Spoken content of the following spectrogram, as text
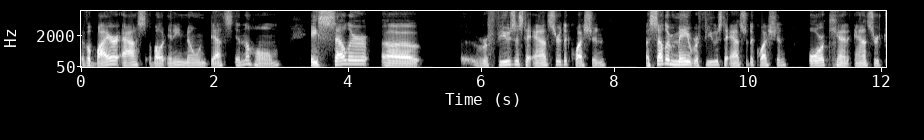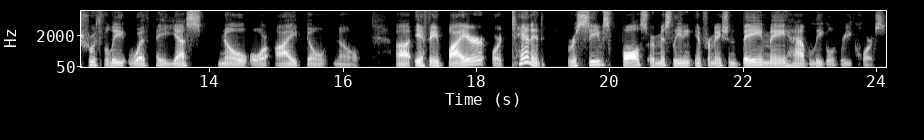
if a buyer asks about any known deaths in the home, a seller uh, refuses to answer the question. A seller may refuse to answer the question or can answer truthfully with a yes, no, or I don't know. Uh, if a buyer or tenant receives false or misleading information, they may have legal recourse,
